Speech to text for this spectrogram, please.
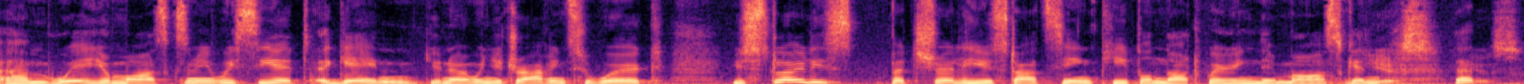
Um, wear your masks. I mean, we see it again. You know, when you're driving to work, you slowly but surely you start seeing people not wearing their mask, and Yes, that, yes.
